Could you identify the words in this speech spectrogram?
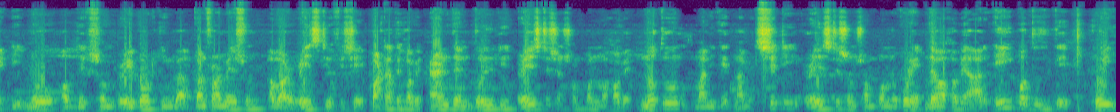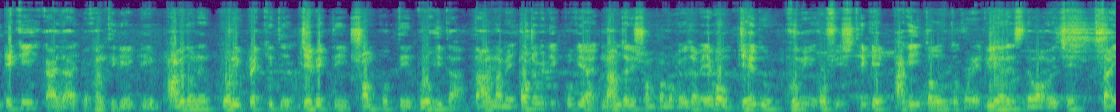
একটি নো অবজেকশন রিপোর্ট কিংবা কনফার্মেশন আবার রেজিস্ট্রি অফিসে পাঠাতে হবে অ্যান্ড দেন দলিলটি রেজিস্ট্রেশন সম্পন্ন হবে নতুন মালিকের নামে। সেটি রেজিস্ট্রেশন সম্পন্ন করে দেওয়া হবে আর এই পদ্ধতিতে ওই একই কায়দায় ওখান থেকে একটি আবেদনের পরিপ্রেক্ষিতে যে ব্যক্তি সম্পত্তির গ্রহিতা তার নামে অটোমেটিক প্রক্রিয়ায় নামজারি সম্পন্ন হয়ে যাবে এবং যেহেতু ভূমি অফিস থেকে আগেই তদন্ত করে ক্লিয়ারেন্স দেওয়া হয়েছে। তাই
